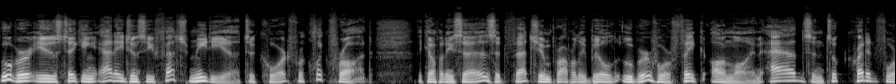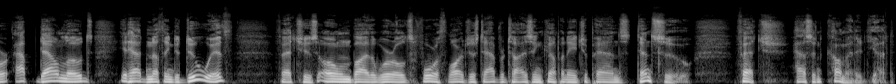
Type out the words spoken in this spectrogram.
Uber is taking ad agency Fetch Media to court for click fraud. The company says that Fetch improperly billed Uber for fake online ads and took credit for app downloads it had nothing to do with. Fetch is owned by the world's fourth largest advertising company, Japan's Dentsu. Fetch hasn't commented yet.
